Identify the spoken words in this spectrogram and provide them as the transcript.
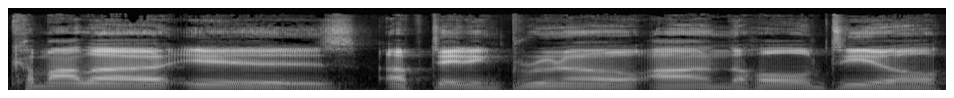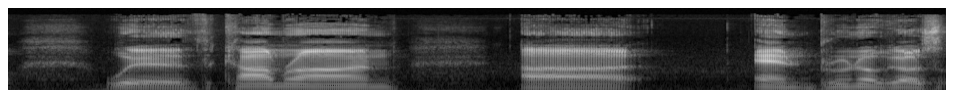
Kamala is updating Bruno on the whole deal with Kamran, uh, and Bruno goes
